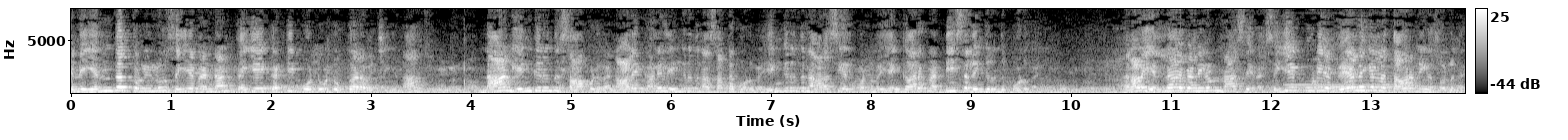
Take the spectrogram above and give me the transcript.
என்னை எந்த தொழிலும் செய்ய வேண்டாம் கையை கட்டி போட்டுவிட்டு உட்கார வச்சீங்கன்னா நான் எங்கிருந்து சாப்பிடுவேன்? நாளை காலையில் எங்கிருந்து நான் சட்டை போடுவேன்? எங்கிருந்து நான் அரசியல் பண்ணுவேன்? என் காருக்கு நான் டீசல் எங்கிருந்து போடுவேன்? அதனால எல்லா வேலைகளும் நான் செய்யறேன் செய்யக்கூடிய வேலைகள்ல தவறு நீங்க சொல்லுங்க.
